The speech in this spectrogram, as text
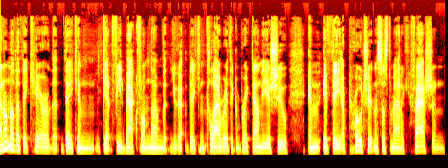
I don't know that they care that they can get feedback from them that you got they can collaborate they can break down the issue. And if they approach it in a systematic fashion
